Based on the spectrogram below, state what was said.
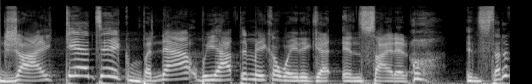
gigantic. But now we have to make a way to get inside it. Instead of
